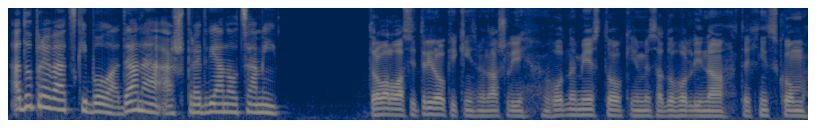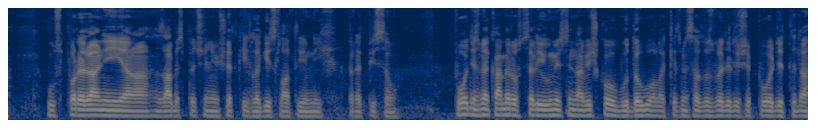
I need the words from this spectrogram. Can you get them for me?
a do prevádzky bola daná až pred Vianocami. Trvalo asi 3 roky, kým sme našli vhodné miesto, kým sme sa dohodli na technickom usporiadaní a na zabezpečení všetkých legislatívnych predpisov. Pôvodne sme kameru chceli umiestniť na výškovú budovu, ale keď sme sa dozvedeli, že pôjde teda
